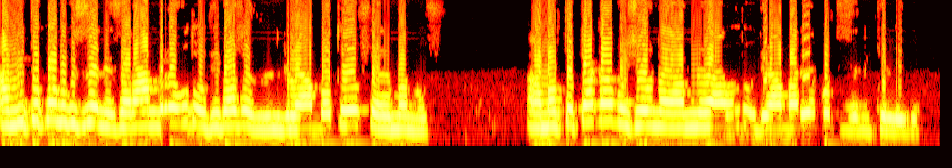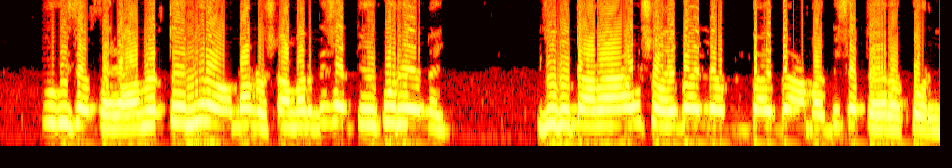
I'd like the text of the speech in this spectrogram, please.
আমি তো কোনো কিছু জানি স্যার, আমরা উদয় দিয়ে বাসা গেলে আমরা তো অসহায় মানুষ। আমার তো টাকা পয়সাও নাই, আমি আমার ইয়ে তুই বিচার চাই আমার তো নিরহ মানুষ, আমার বিচার কেউ করে নাই। যদি তারা অসহায় পাইলে পাইবে আমার বিচারটা এরা করে।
